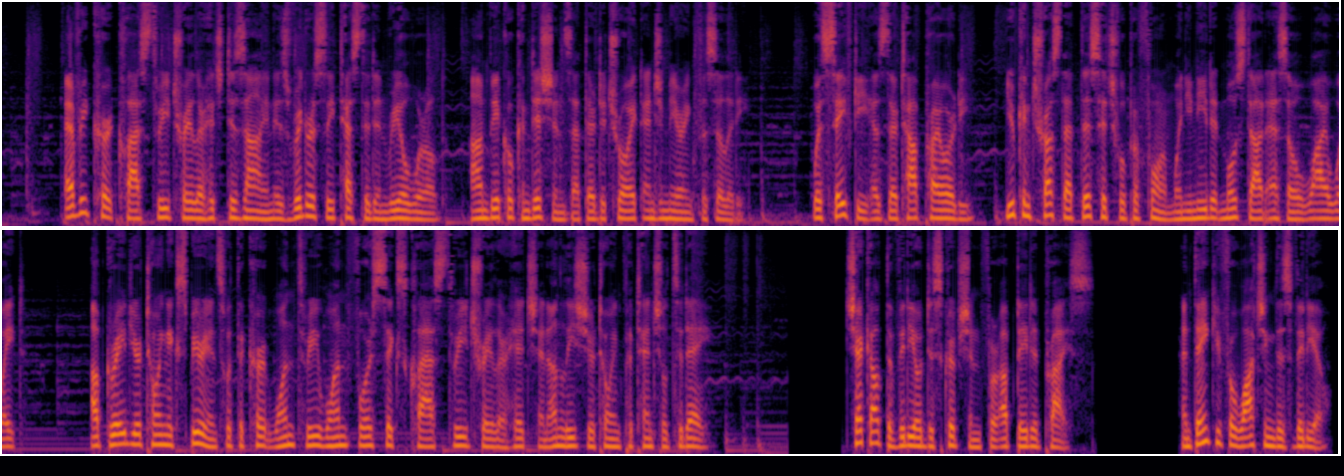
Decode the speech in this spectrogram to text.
Every CURT Class 3 trailer hitch design is rigorously tested in real world, on vehicle conditions at their Detroit engineering facility. With safety as their top priority, you can trust that this hitch will perform when you need it most. SOY wait. Upgrade your towing experience with the CURT 13146 Class 3 trailer hitch and unleash your towing potential today. Check out the video description for updated price. And thank you for watching this video.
